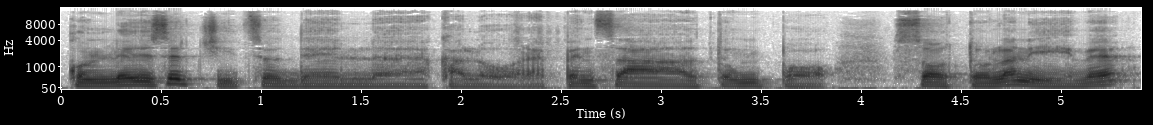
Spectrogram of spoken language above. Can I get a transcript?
con l'esercizio del calore. Pensate un po', sotto la neve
